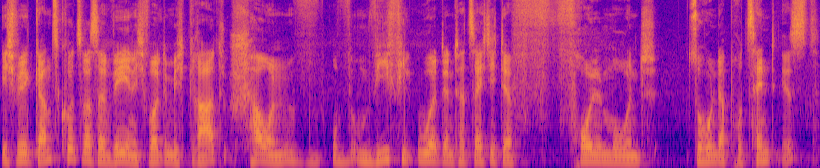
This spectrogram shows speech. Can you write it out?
Ich will ganz kurz was erwähnen. Ich wollte mich gerade schauen, um, um wie viel Uhr denn tatsächlich der Vollmond zu 100% ist.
